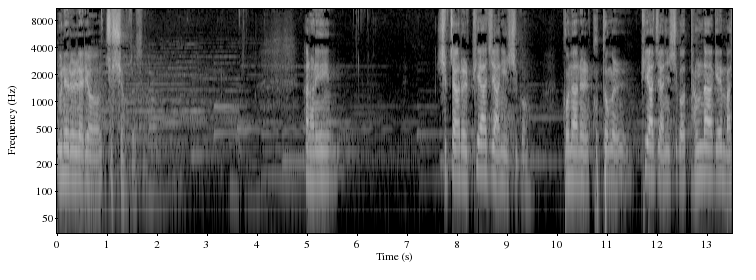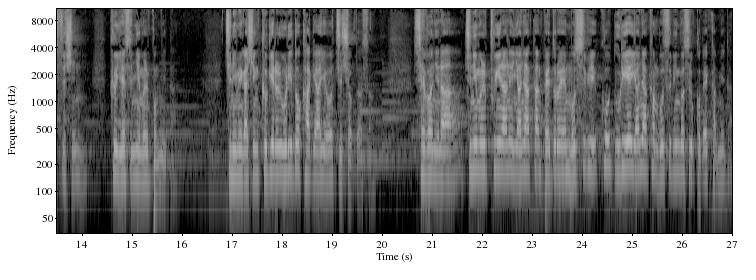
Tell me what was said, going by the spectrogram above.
은혜를 내려 주시옵소서. 하나님, 십자가를 피하지 아니시고 고난을 고통을 피하지 아니시고 당나게 맞으신 그 예수님을 봅니다. 주님이 가신 그 길을 우리도 가게 하여 주시옵소서. 세 번이나 주님을 부인하는 연약한 베드로의 모습이 곧 우리의 연약한 모습인 것을 고백합니다.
